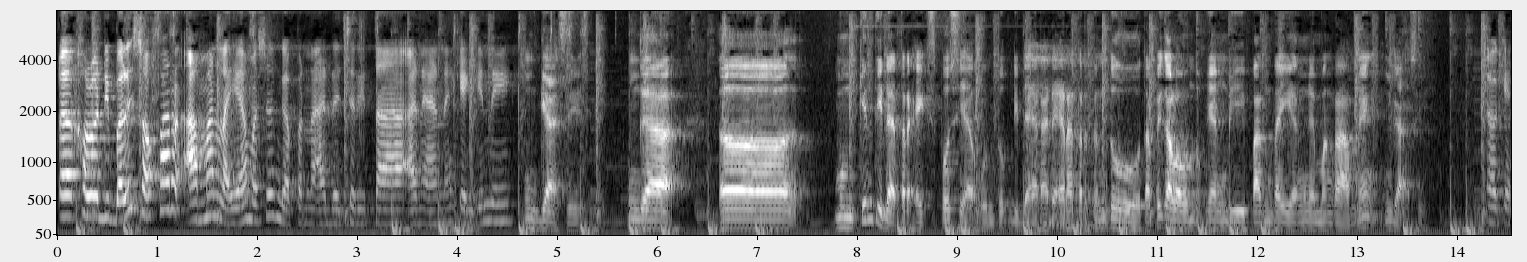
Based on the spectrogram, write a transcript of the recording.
eh, kalau di Bali so far aman lah ya, maksudnya nggak pernah ada cerita aneh-aneh kayak gini. Enggak sih. Enggak eh mungkin tidak terekspos ya untuk di daerah-daerah tertentu. Tapi kalau untuk yang di pantai yang memang rame enggak sih. Oke,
